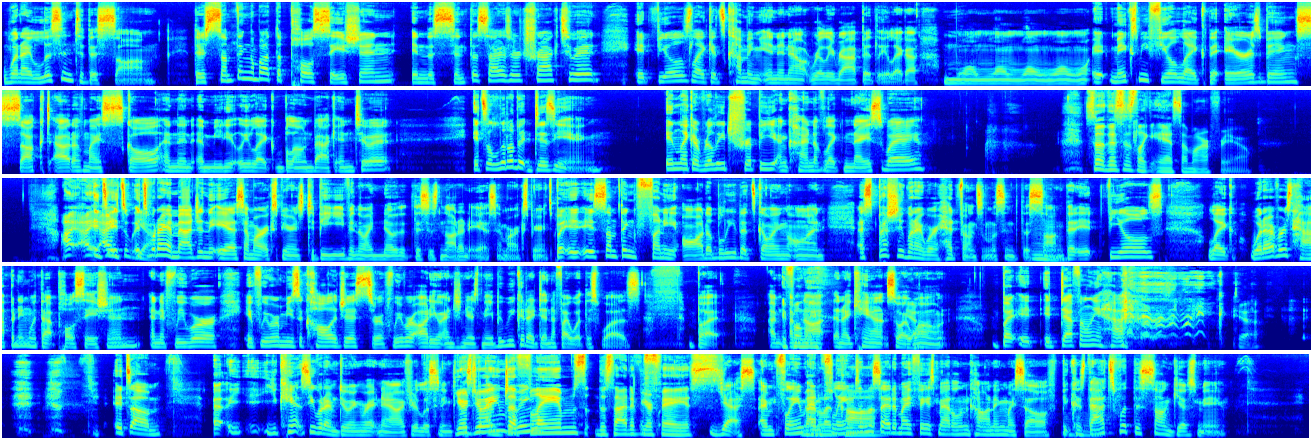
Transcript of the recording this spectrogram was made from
when I listen to this song, there's something about the pulsation in the synthesizer track to it. It feels like it's coming in and out really rapidly, like a wah, wah, wah, wah. It makes me feel like the air is being sucked out of my skull and then immediately like blown back into it. It's a little bit dizzying in like a really trippy and kind of like nice way. So this is like ASMR for you. I, I It's, I- it's, yeah. what I imagine the ASMR experience to be, even though I know that this is not an ASMR experience. But it is something funny audibly that's going on, especially when I wear headphones and listen to this Mm. song, that it feels like whatever's happening with that pulsation. And if we were if we were musicologists or if we were audio engineers, maybe we could identify what this was. But I'm, I'm not and I can't, so I won't. But it it definitely has Yeah. it's um uh, you can't see what I'm doing right now if you're listening to You're this, doing the flames, the side of your face. Yes, I'm flame and Madeline flames on the side of my face, Madeline conning myself because Mm-hmm. that's what this song gives me,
